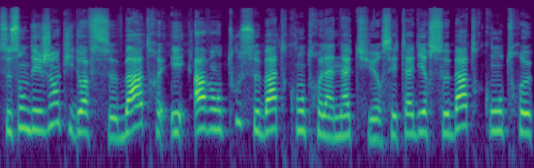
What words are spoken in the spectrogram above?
Ce sont des gens qui doivent se battre et avant tout se battre contre la nature, c'est-à-dire se battre contre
